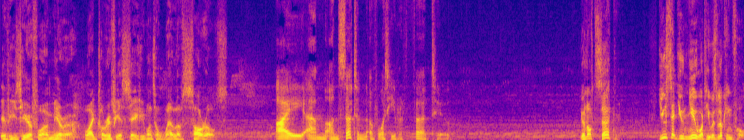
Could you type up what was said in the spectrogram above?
If he's here for a mirror, why'd Corypheus say he wants a well of sorrows? I am uncertain of what he referred to. You're not certain. You said you knew what he was looking for.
